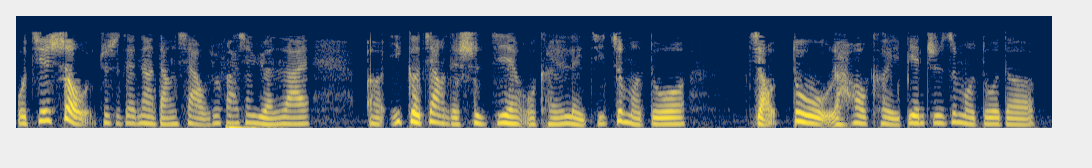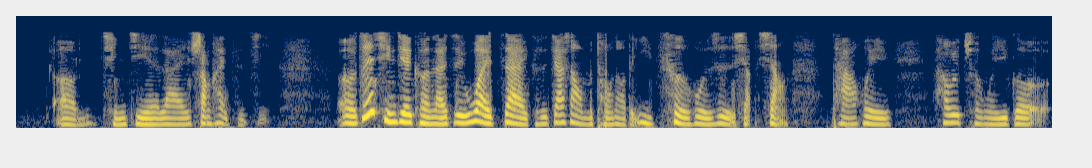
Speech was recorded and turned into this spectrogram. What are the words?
我接受，就是在那当下，我就发现原来呃一个这样的事件，我可以累积这么多角度，然后可以编织这么多的。呃，情节来伤害自己，呃，这些情节可能来自于外在，可是加上我们头脑的臆测或者是想象，它会它会成为一个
